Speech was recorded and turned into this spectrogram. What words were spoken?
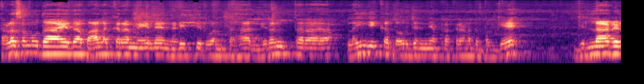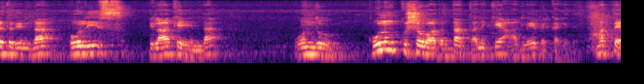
ತಳ ಸಮುದಾಯದ ಬಾಲಕರ ಮೇಲೆ ನಡೀತಿರುವಂತಹ ನಿರಂತರ ಲೈಂಗಿಕ ದೌರ್ಜನ್ಯ ಪ್ರಕರಣದ ಬಗ್ಗೆ ಜಿಲ್ಲಾಡಳಿತದಿಂದ ಪೊಲೀಸ್ ಇಲಾಖೆಯಿಂದ ಒಂದು ಕೂಲಂಕುಷವಾದಂಥ ತನಿಖೆ ಆಗಲೇಬೇಕಾಗಿದೆ. ಮತ್ತು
